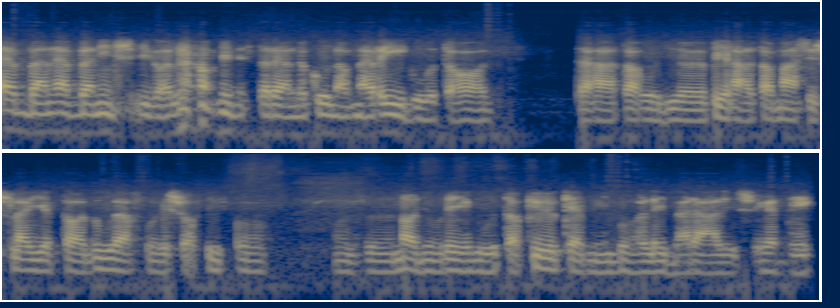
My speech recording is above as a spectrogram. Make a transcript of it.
ebben, ebben nincs igaz a miniszterelnök úrnak, mert régóta az. Tehát ahogy Pélhál Tamás is leírta az UEFA és a FIFA, az nagyon régóta kőkeményből liberális érdek,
